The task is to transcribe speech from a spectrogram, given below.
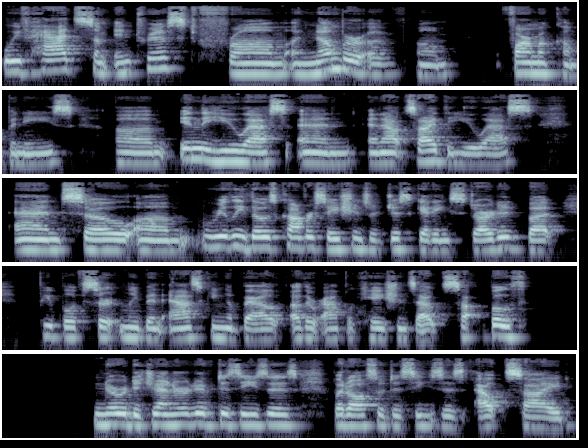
we've had some interest from a number of um, pharma companies um, in the US and, and outside the US. And so, um, really, those conversations are just getting started, but people have certainly been asking about other applications outside, both neurodegenerative diseases, but also diseases outside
